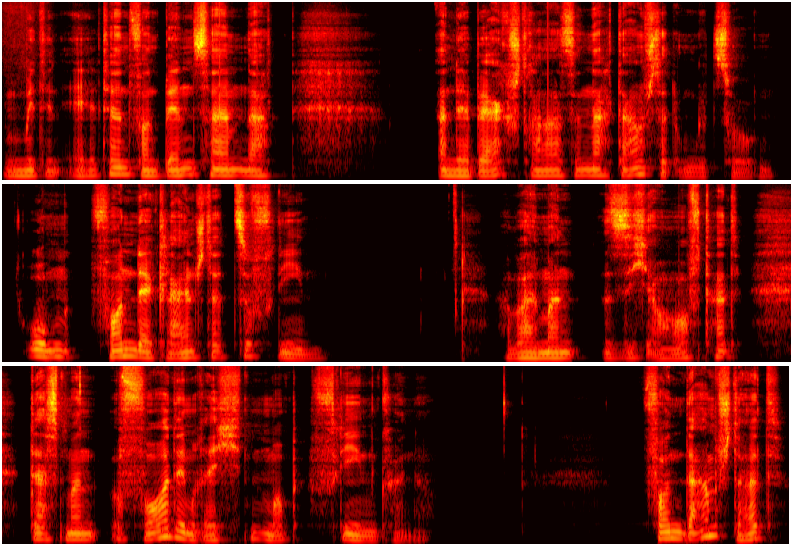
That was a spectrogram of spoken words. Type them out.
mit den Eltern von Bensheim nach, an der Bergstraße nach Darmstadt umgezogen, um von der Kleinstadt zu fliehen. Weil man sich erhofft hat, dass man vor dem rechten Mob fliehen könne. Von Darmstadt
